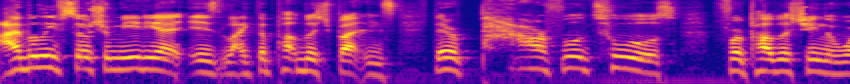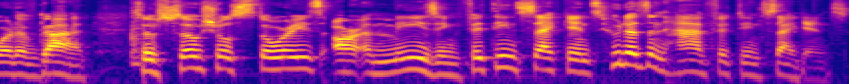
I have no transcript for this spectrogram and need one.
I believe social media is like the publish buttons. They're powerful tools for publishing the Word of God. So social stories are amazing. 15 seconds, who doesn't have 15 seconds?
